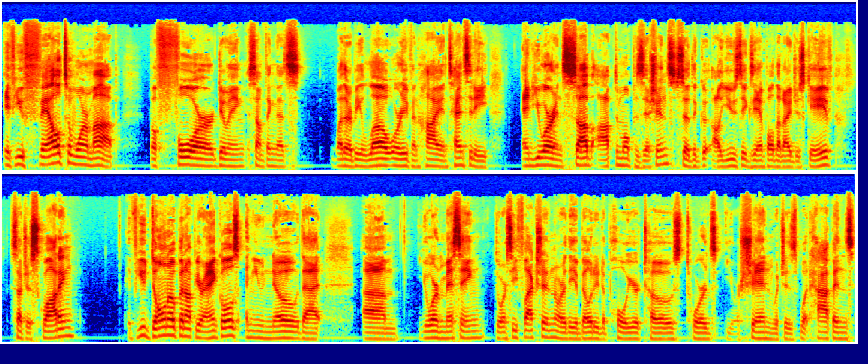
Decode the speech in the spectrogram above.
if you fail to warm up before doing something that's whether it be low or even high intensity, and you are in suboptimal positions. So, the I'll use the example that I just gave, such as squatting. If you don't open up your ankles and you know that um, you're missing dorsiflexion or the ability to pull your toes towards your shin, which is what happens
